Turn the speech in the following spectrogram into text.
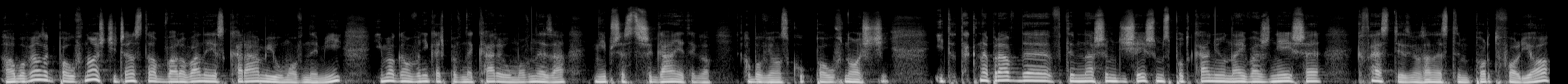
A obowiązek poufności często obwarowany jest karami umownymi i mogą wynikać pewne kary umowne za nieprzestrzeganie tego obowiązku poufności. I to tak naprawdę w tym naszym dzisiejszym spotkaniu najważniejsze kwestie związane z tym portfolio.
